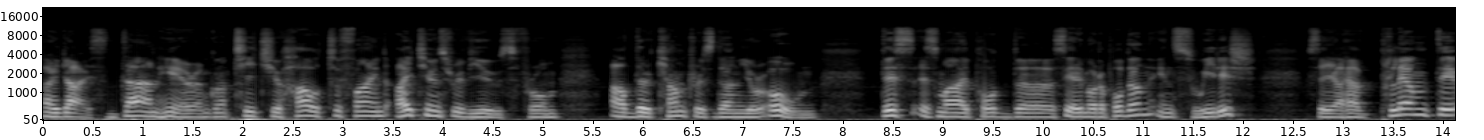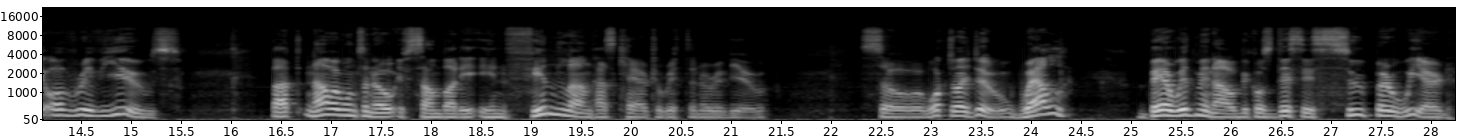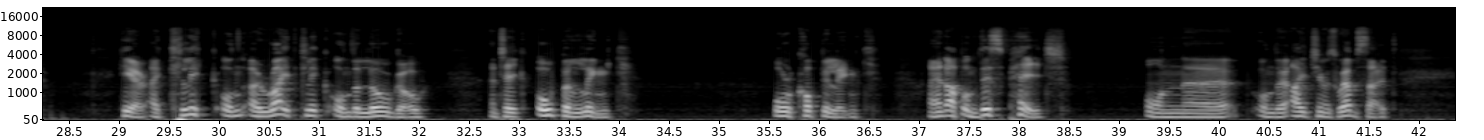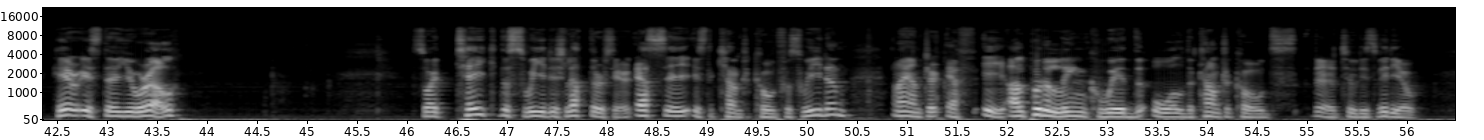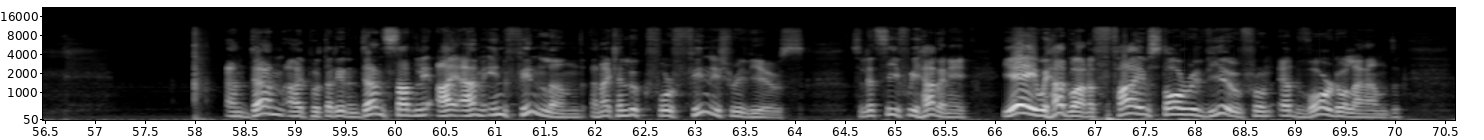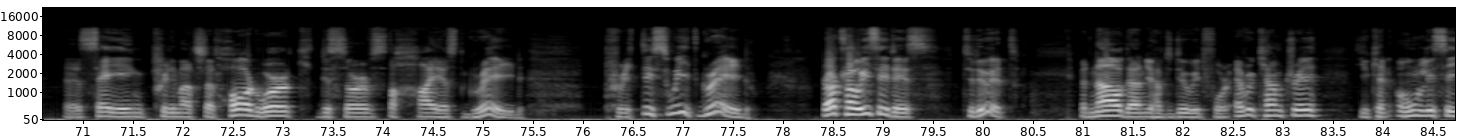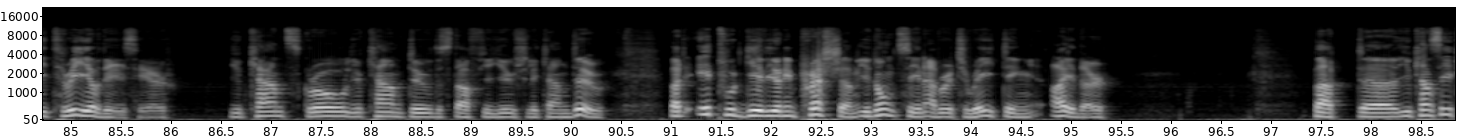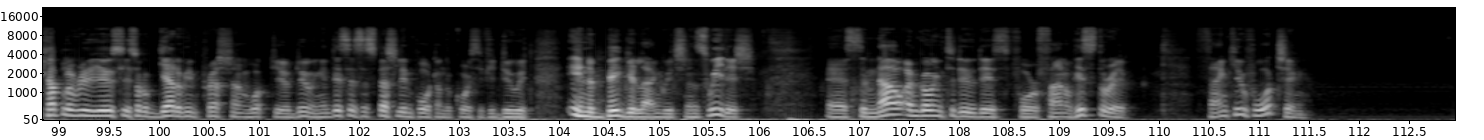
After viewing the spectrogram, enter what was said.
Hi guys, Dan here. I'm gonna teach you how to find iTunes reviews from other countries than your own. This is my pod, uh, Seriemördarpodden in Swedish. See, I have plenty of reviews. But now I want to know if somebody in Finland has cared to written a review. So what do I do? Well, bear with me now because this is super weird. Here, I click on, I right click on the logo and take open link or copy link. I end up on this page on, uh, on the iTunes website. Here is the URL. So I take the Swedish letters here. SE is the country code for Sweden and I enter FE. I'll put a link with all the country codes uh, to this video and then I put that in and then suddenly I am in Finland and I can look for Finnish reviews. So let's see if we have any. Yay, we had one, a five star review from Edvardoland uh, saying pretty much that hard work deserves the highest grade. Pretty sweet grade. That's how easy it is to do it. But now then you have to do it for every country. You can only see three of these here. You can't scroll, you can't do the stuff you usually can do. But it would give you an impression. You don't see an average rating either. But uh, you can see a couple of reviews, you sort of get an impression of what you're doing. And this is especially important, of course, if you do it in a bigger language than Swedish. Uh, so now I'm going to do this for Fan of History. Thank you for watching.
